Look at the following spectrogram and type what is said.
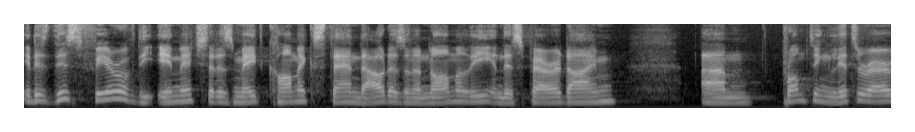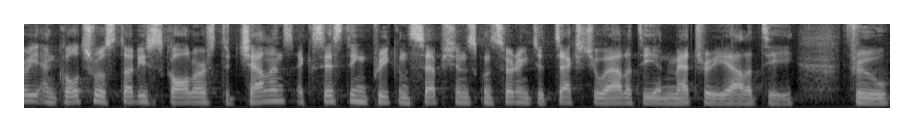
It is this fear of the image that has made comics stand out as an anomaly in this paradigm, um, prompting literary and cultural studies scholars to challenge existing preconceptions concerning to textuality and materiality through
